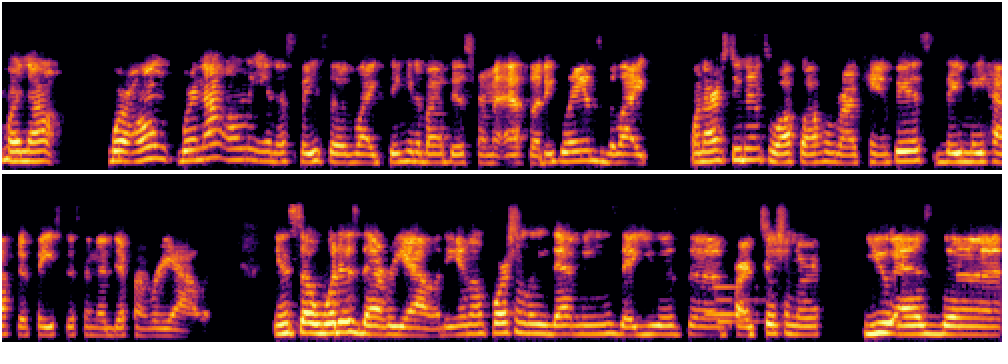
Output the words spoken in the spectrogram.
we're not we're on we're not only in a space of like thinking about this from an athletic lens, but like when our students walk off of our campus, they may have to face this in a different reality. And so, what is that reality? And unfortunately, that means that you, as the practitioner, you as the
